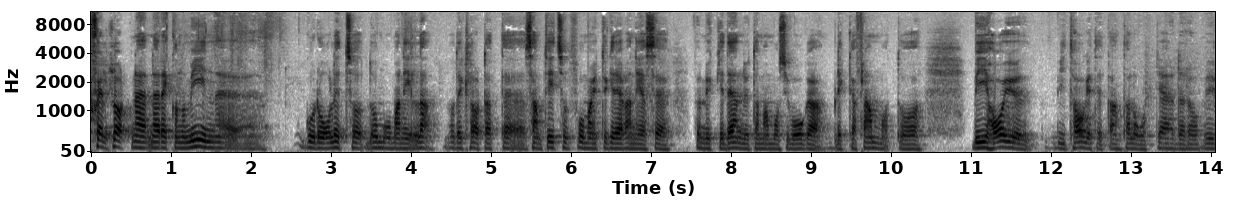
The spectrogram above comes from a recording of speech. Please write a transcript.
självklart när, när ekonomin eh, går dåligt så då mår man illa. Och det är klart att eh, samtidigt så får man ju inte gräva ner sig för mycket i den utan man måste våga blicka framåt. Och vi har ju vidtagit ett antal åtgärder och vi,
